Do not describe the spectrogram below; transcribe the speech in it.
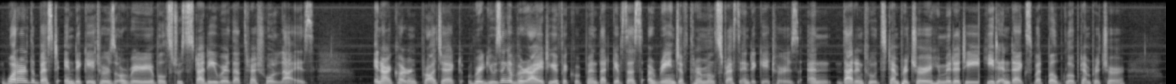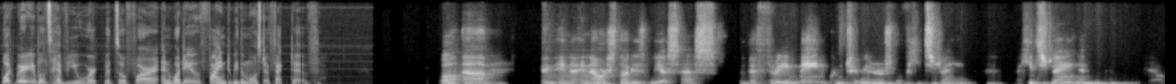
what are the best indicators or variables to study where that threshold lies? In our current project, we're using a variety of equipment that gives us a range of thermal stress indicators, and that includes temperature, humidity, heat index, wet bulb globe temperature. What variables have you worked with so far, and what do you find to be the most effective? Well, um, in, in, in our studies, we assess the three main contributors of heat strain. Heat strain and, and you know,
